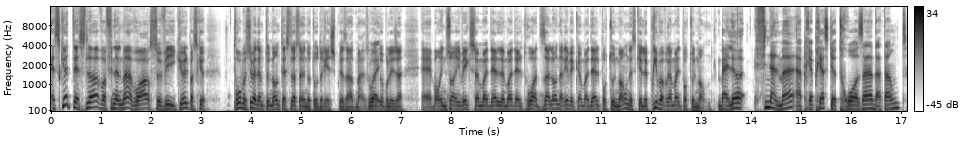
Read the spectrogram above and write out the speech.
Est-ce que Tesla va finalement avoir ce véhicule? Parce que pour monsieur, madame, tout le monde, Tesla, c'est un auto de riche présentement. C'est un Ouais. auto pour les gens. Euh, bon, ils nous sont arrivés avec ce modèle, le modèle 3, en disant là, on arrive avec un modèle pour tout le monde. Est-ce que le prix va vraiment être pour tout le monde? Ben là, finalement, après presque trois ans d'attente,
